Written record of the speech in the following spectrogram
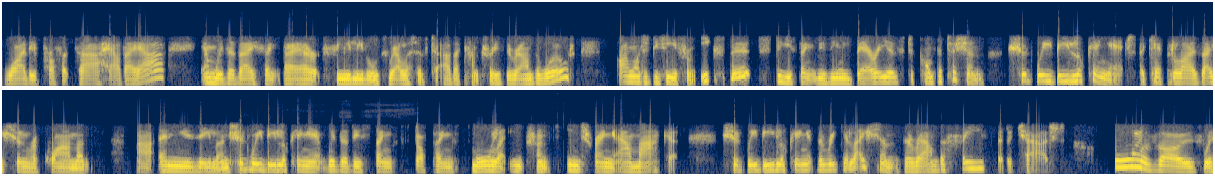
why their profits are how they are and whether they think they are at fair levels relative to other countries around the world. I wanted to hear from experts. Do you think there's any barriers to competition? Should we be looking at the capitalisation requirements uh, in New Zealand? Should we be looking at whether there's things stopping smaller entrants entering our market? Should we be looking at the regulations around the fees that are charged? All of those were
